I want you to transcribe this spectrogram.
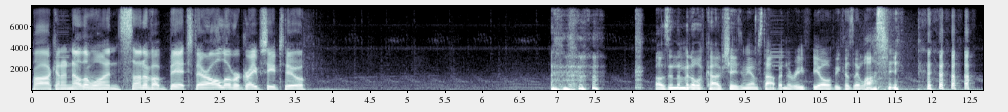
Fuck, and another one. Son of a bitch. They're all over Grapeseed, too. I was in the middle of cops chasing me. I'm stopping to refuel because they lost me.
